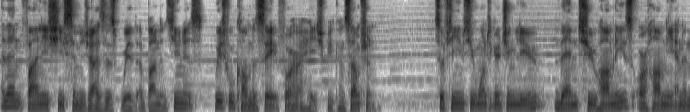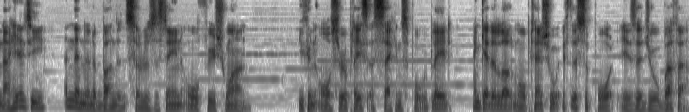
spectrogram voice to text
And then finally she synergizes with Abundance units, which will compensate for her HP consumption. So for teams you want to go Jingliu, then two Harmonies or Harmony and Annihility, and then an Abundance Solo Sustain or Fu Xuan. You can also replace a second support with Blade and get a lot more potential if the support is a dual buffer.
